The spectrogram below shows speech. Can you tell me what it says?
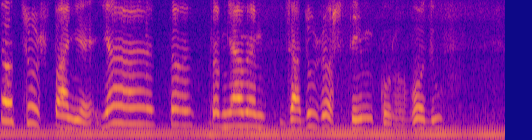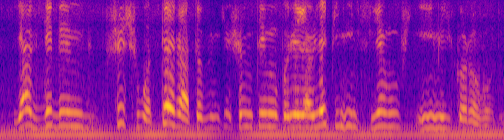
no cóż panie, ja to, to miałem za dużo z tym korowodów. Jak gdybym przyszło teraz, to bym dziesiątemu powiedział, lepiej nic nie mów i miej korowodów.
